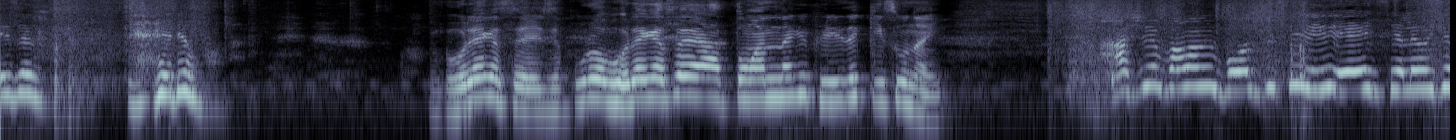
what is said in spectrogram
এই যে এটা ভরে গেছে এই যে পুরো ভরে গেছে আর তোমার নাকি ফ্রিজে কিছু নাই। আসলে বাবা আমি বলতেছি এই ছেলে হয়েছে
